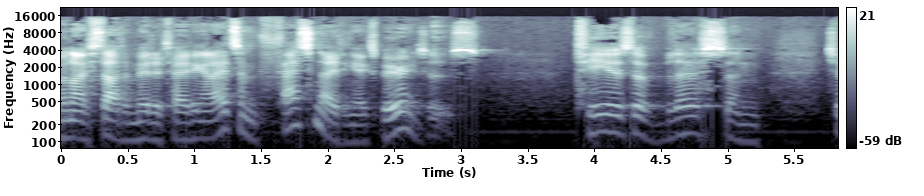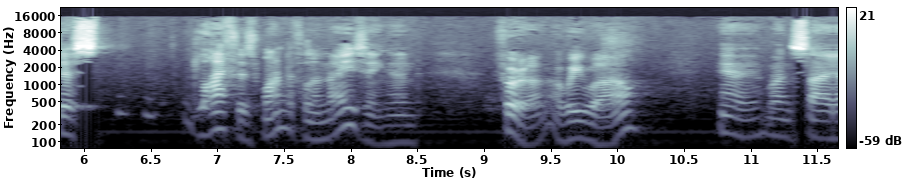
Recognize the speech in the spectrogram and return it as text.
when I started meditating, and I had some fascinating experiences. Tears of bliss, and just life is wonderful, amazing. And for a, a wee while, you know, once I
